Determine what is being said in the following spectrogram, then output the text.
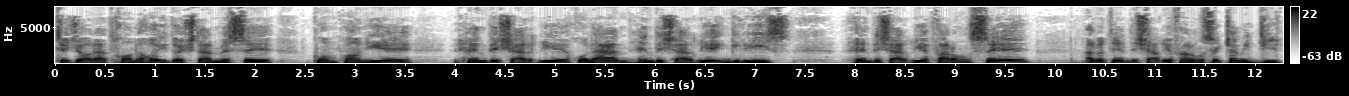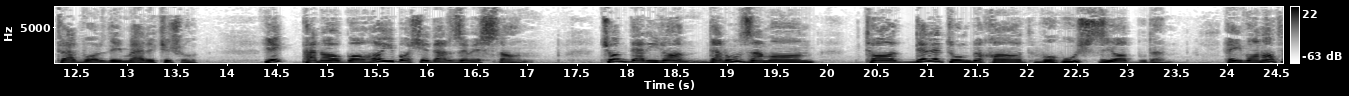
تجارتخانه هایی داشتن مثل کمپانی هند شرقی هلند هند شرقی انگلیس هند شرقی فرانسه. البته هند شرقی فرانسه کمی دیرتر وارد این معرکه شد. یک پناگاه هایی باشه در زمستان. چون در ایران در اون زمان تا دلتون بخواد وحوش زیاد بودن. حیوانات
